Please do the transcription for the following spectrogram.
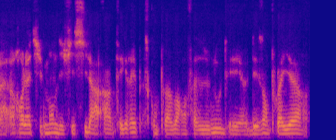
bah, relativement difficiles à, intégrer parce qu'on peut avoir en face de nous des, employeurs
